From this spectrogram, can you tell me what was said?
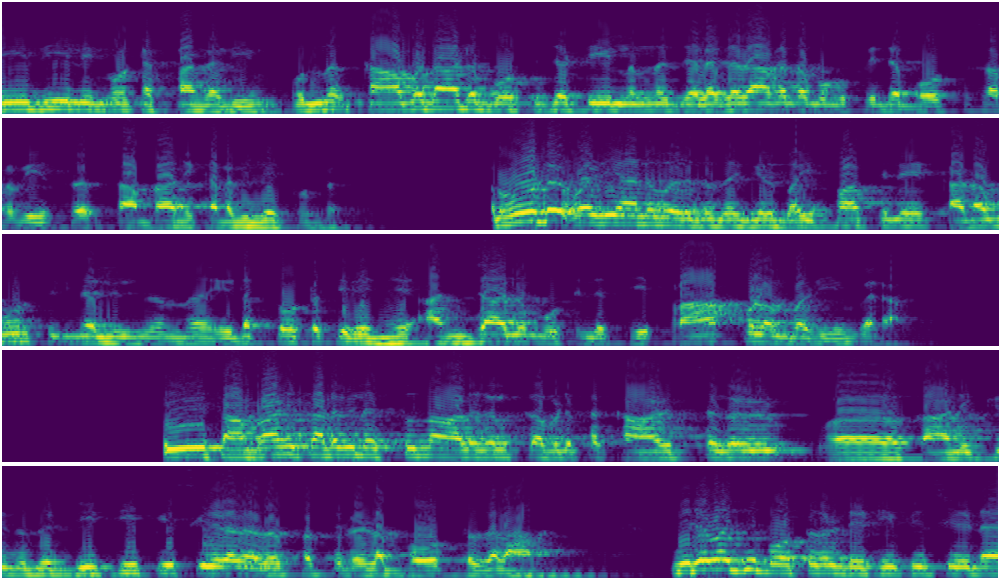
രീതിയിൽ ഇങ്ങോട്ട് എത്താൻ കഴിയും. ഒന്ന് കാവനാട് ബോട്ട് ജെട്ടിയിൽ നിന്ന് ജലഗതാഗത വകുപ്പിന്റെ ബോട്ട് സർവീസ് സാമ്പ്രാണിക്കടവിലേക്കുണ്ട് റോഡ് വഴിയാണ് വരുന്നതെങ്കിൽ ബൈപ്പാസിലെ കടവൂർ സിഗ്നലിൽ നിന്ന് ഇടത്തോട്ട് തിരിഞ്ഞ് അഞ്ചാലും മൂട്ടിലെത്തി പ്രാക്കുളം വഴിയും വരാം. ഈ സാമ്പ്രാണിക്കടവിൽ എത്തുന്ന ആളുകൾക്ക് അവിടുത്തെ കാഴ്ചകൾ കാണിക്കുന്നത് ഡി ടി പി സിയുടെ നേതൃത്വത്തിലുള്ള ബോട്ടുകളാണ്. നിരവധി ബോട്ടുകൾ ഡി ടി പി സിയുടെ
